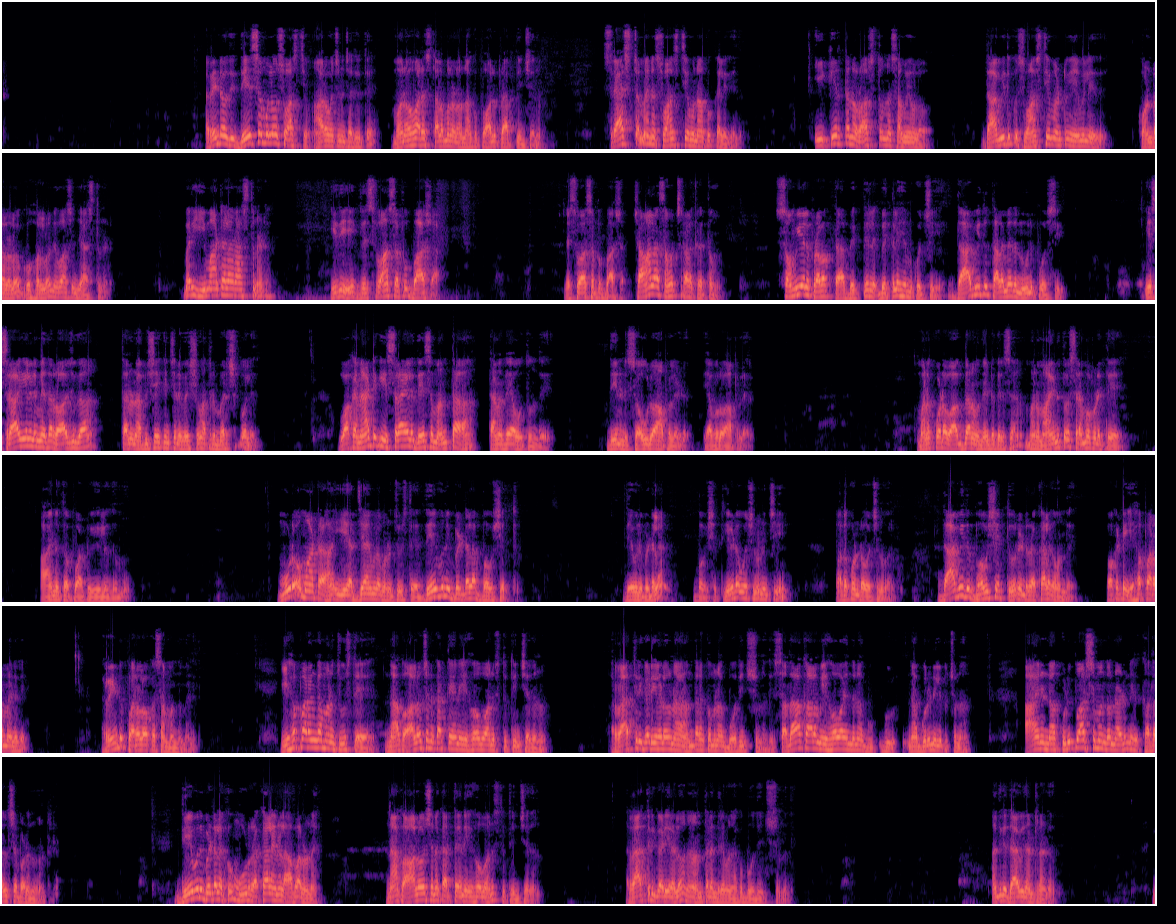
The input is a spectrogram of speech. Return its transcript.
రెండవది దేశములో స్వాస్థ్యం. ఆరో వచనం చదివితే మనోహర స్థలములలో నాకు పాలు ప్రాప్తించాను. శ్రేష్టమైన స్వాస్థ్యము నాకు కలిగింది ఈ కీర్తన రాస్తున్న సమయంలో దావీదుకు స్వాస్థ్యం అంటూ ఏమీ లేదు. కొండలలో గుహల్లో నివాసం చేస్తున్నాడు. మరి ఈ మాట ఎలా రాస్తున్నాడు? ఇది విశ్వాసపు భాష. విశ్వాసపు భాష. చాలా సంవత్సరాల క్రితం సమూయలు ప్రవక్త బెత్తెల బెత్తలహేమకు వచ్చి దావీదు తల మీద నూనె పోసి ఇస్రాయేలుల మీద రాజుగా తనను అభిషేకించిన విషయం అతడు మర్చిపోలేదు. ఒకనాటికి ఇస్రాయేల్ దేశం అంతా తనదే అవుతుంది. దీనిని సౌలు ఆపలేడు ఎవరూ ఆపలేరు. మనకు కూడా వాగ్దానం ఉంది. ఏంటో తెలుసా? మనం ఆయనతో శ్రమ పడితే ఆయనతో పాటు ఏలుదుము మూడవ మాట ఈ అధ్యాయంలో మనం చూస్తే దేవుని బిడ్డల భవిష్యత్తు. దేవుని బిడ్డల భవిష్యత్తు. ఏడవ వచనం నుంచి పదకొండవ వచనం వరకు. దావీదు భవిష్యత్తు రెండు రకాలుగా ఉంది. ఒకటి ఇహపరమైనది రెండు పరలోక సంబంధమైనది. ఇహపరంగా మనం చూస్తే నాకు ఆలోచనకర్త అయిన ఇహోవాను స్థుతించేదను రాత్రి గడియలలో నా అందరకము నాకు బోధించుచున్నది. సదాకాలం ఇహోవా ఎందు నా నా గురి నిలుపుచున్నాను. ఆయన నా కుడిపార్శ్వమందు ఉన్నాడు నేను కదల్చబడను అంటున్నాడు. దేవుని బిడ్డలకు మూడు రకాలైన లాభాలు ఉన్నాయి నాకు ఆలోచనకర్త అయిన ఇహోవాను స్థుతించేదను రాత్రి గడియలలో నా అంతరంద్రియము నాకు బోధించుచున్నది. అందుకే దావిది అంటున్నాడు.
